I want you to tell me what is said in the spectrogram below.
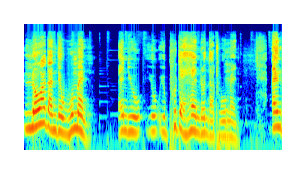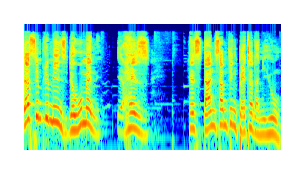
lower than the woman and you you you put a hand on that woman. And that simply means the woman has has done something better than you.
